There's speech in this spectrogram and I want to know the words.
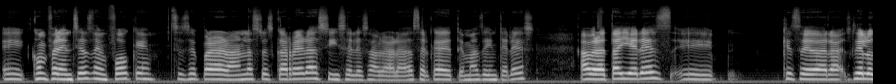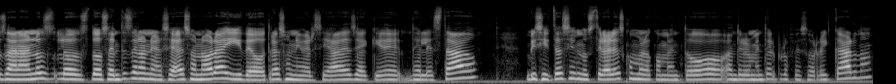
eh, conferencias de enfoque. Se separarán las tres carreras y se les hablará acerca de temas de interés. Habrá talleres eh, que se dará, que los darán los, los, docentes de la Universidad de Sonora y de otras universidades de aquí del estado visitas industriales, como lo comentó anteriormente el profesor Ricardo.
